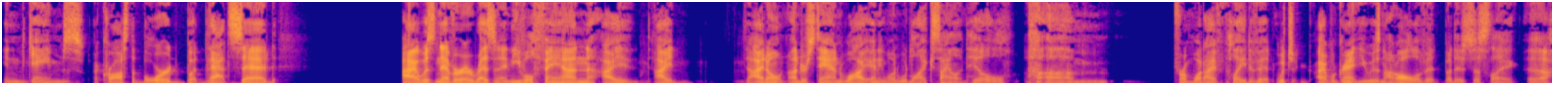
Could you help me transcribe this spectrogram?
in games across the board. But that said, I was never a Resident Evil fan. I, I I don't understand why anyone would like Silent Hill. Um, from what I've played of it, which I will grant you is not all of it, but it's just like, ugh.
